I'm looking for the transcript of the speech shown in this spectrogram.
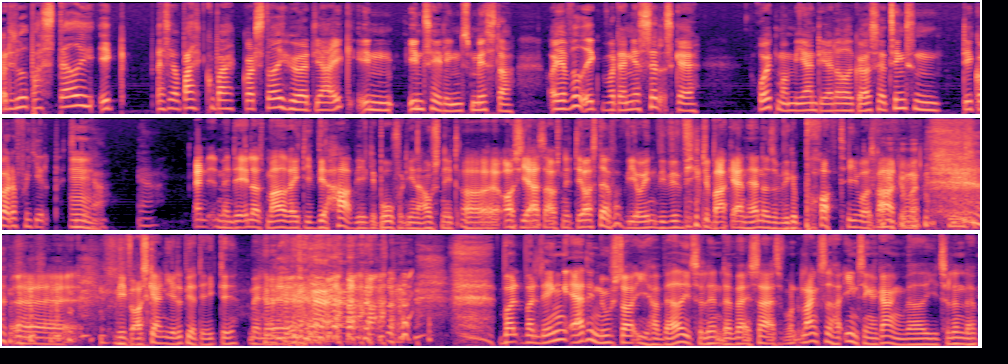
og det lød bare stadig ikke... Altså, jeg bare, kunne bare godt stadig høre, at jeg er ikke en indtalingens mester. Og jeg ved ikke, hvordan jeg selv skal rykke mig mere, end det jeg allerede gør. Så jeg tænkte sådan, det er godt at få hjælp til mm. det her. Men, men det er ellers meget rigtigt. Vi har virkelig brug for dine afsnit, og øh, også jeres afsnit. Det er også derfor, vi er jo ind. Vi vil virkelig bare gerne have noget, så vi kan proppe det i vores radio. Men, øh, vi vil også gerne hjælpe jer, det er ikke det. Men, øh, hvor, hvor længe er det nu så, I har været i Talentlab hver især? Altså, hvor lang tid har en ting ad gangen været i Talentlab?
